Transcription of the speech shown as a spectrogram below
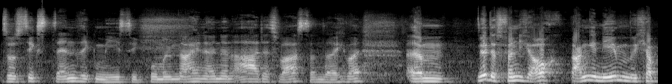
so Sixth Sensing-mäßig, wo man im Nachhinein dann, ah, das war's dann, sag ich mal. Ähm, ne, das fand ich auch angenehm. Ich habe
